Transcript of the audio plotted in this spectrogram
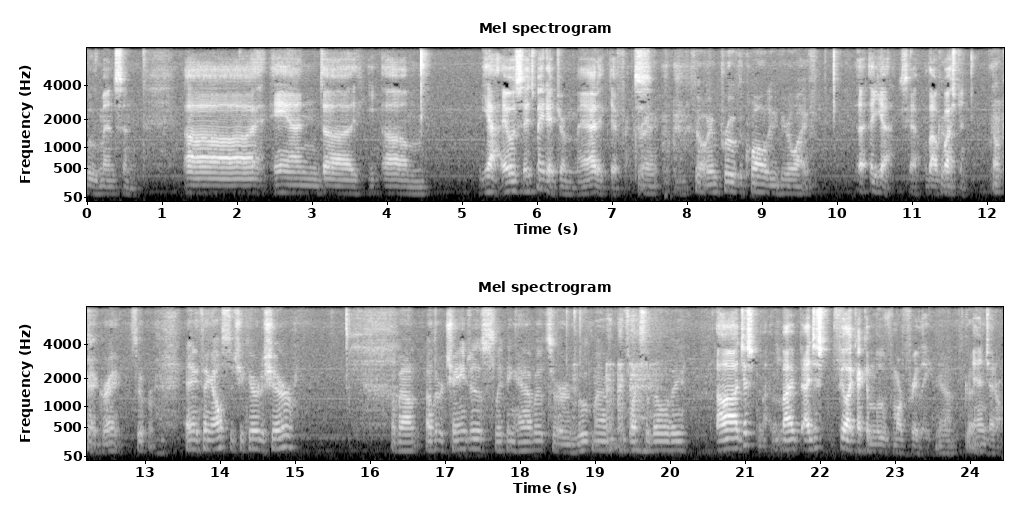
movements and uh, and uh, um, yeah, it was it's made a dramatic difference. Great. So improve the quality of your life. Uh, uh, yeah, yeah, without Good. question. Okay, great. Super. Anything else that you care to share about other changes, sleeping habits, or movement, flexibility? Uh, just I, I just feel like I can move more freely. Yeah, good. in general.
